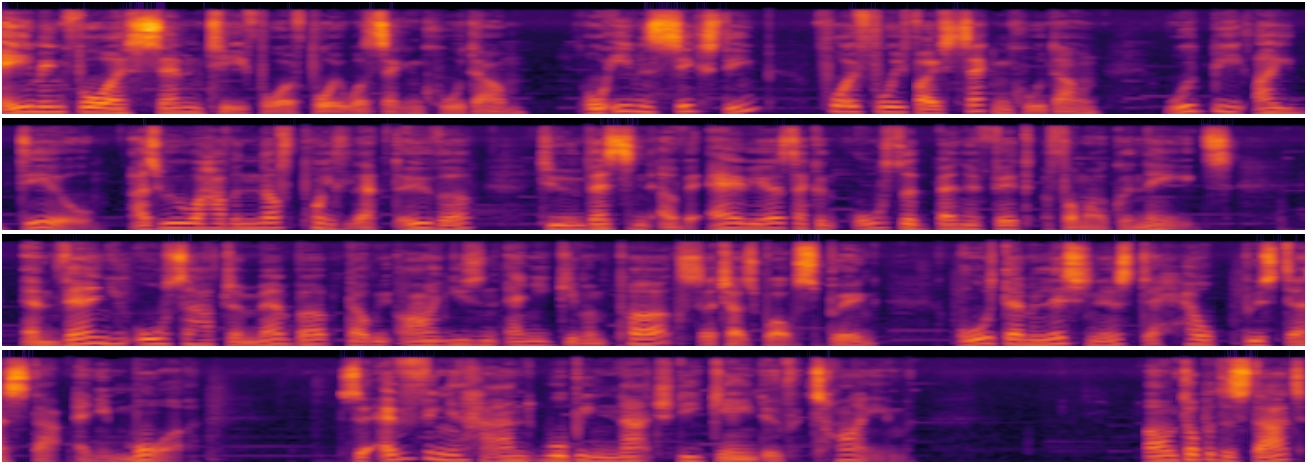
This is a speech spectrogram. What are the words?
aiming for a 70 for a 41 second cooldown, or even 60 for a 45 second cooldown would be ideal as we will have enough points left over to invest in other areas that can also benefit from our grenades. And then you also have to remember that we aren't using any given perks such as Wellspring or Demolitionist to help boost their stat anymore. So everything in hand will be naturally gained over time. On top of the stat,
